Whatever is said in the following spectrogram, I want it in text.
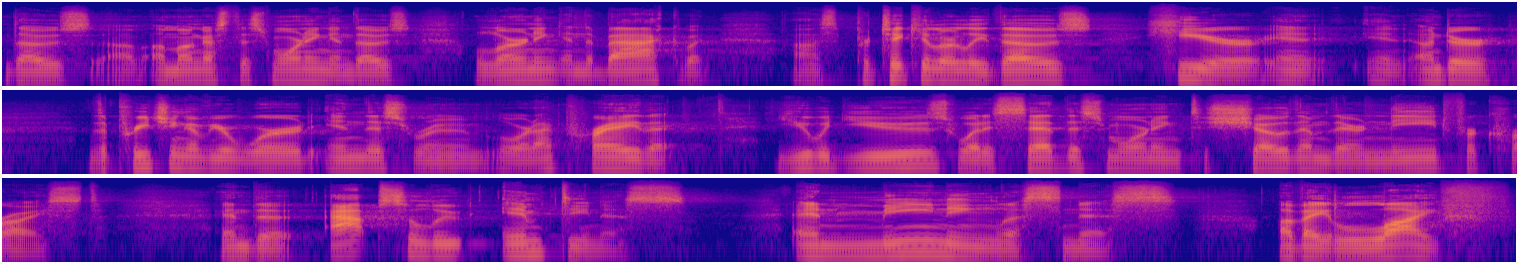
those uh, among us this morning and those learning in the back, but uh, particularly those here in, in, under the preaching of your word in this room, Lord, I pray that you would use what is said this morning to show them their need for Christ and the absolute emptiness and meaninglessness of a life,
